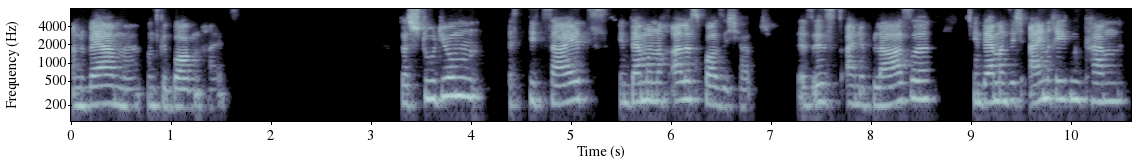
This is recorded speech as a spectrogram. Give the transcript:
an Wärme und Geborgenheit. Das Studium ist die Zeit, in der man noch alles vor sich hat. Es ist eine Blase, in der man sich einreden kann,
